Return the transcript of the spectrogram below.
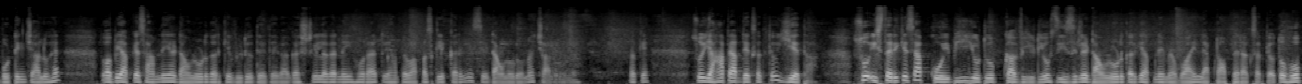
बोटिंग चालू है। तो अभी आपके सामने ये डाउनलोड करके वीडियो दे देगा। अगर स्टिल अगर नहीं हो रहा है तो यहाँ पे वापस क्लिक करेंगे। इससे डाउनलोड होना चालू होगा ओके सो यहाँ पे आप देख सकते हो, ये था। सो so, इस तरीके से आप कोई भी यूट्यूब का वीडियो इजीली डाउनलोड करके अपने मोबाइल लैपटॉप पे रख सकते हो। तो होप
